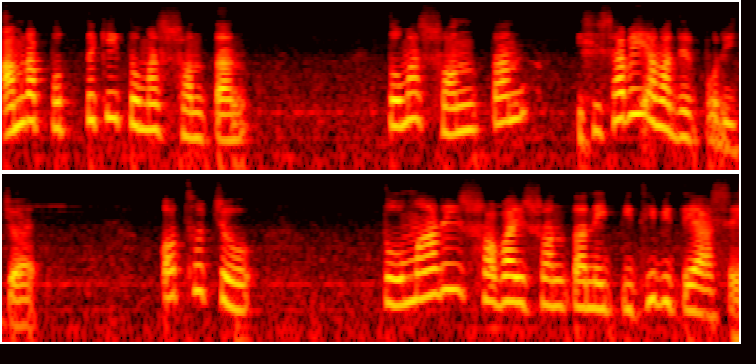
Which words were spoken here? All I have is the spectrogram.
আমরা প্রত্যেকেই তোমার সন্তান। তোমার সন্তান হিসাবেই আমাদের পরিচয়। অথচ তোমারই সবাই সন্তান এই পৃথিবীতে আসে,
